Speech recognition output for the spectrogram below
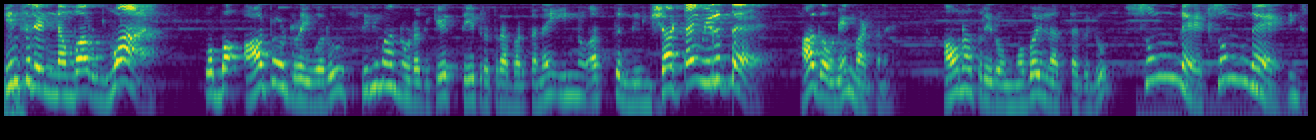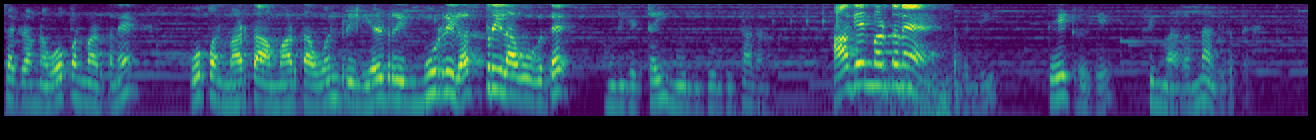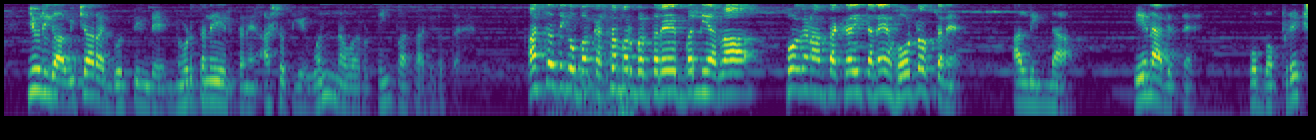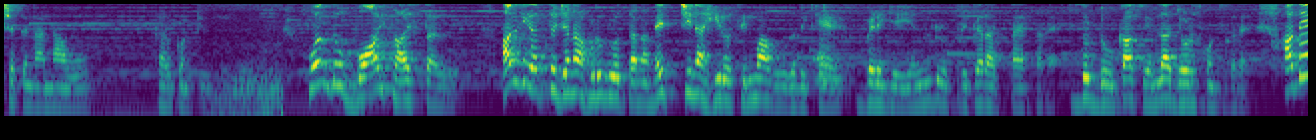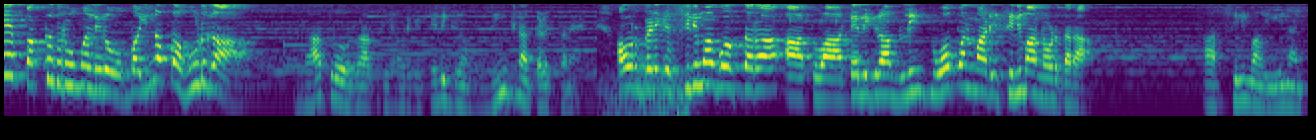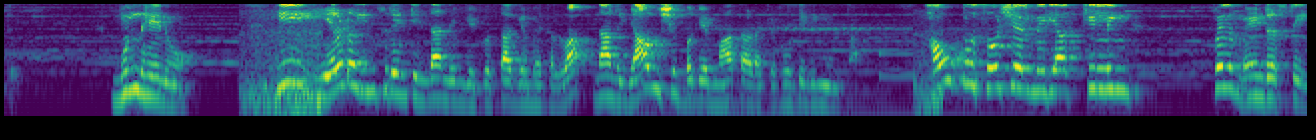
Incident number one ಒಬ್ಬ auto driver cinema ನೋಡೋದಕ್ಕೆ theatre ಹತ್ರ ಬರ್ತಾನೆ. ಇನ್ನು ಹತ್ತು ನಿಮಿಷ ಟೈಮ್ ಇರುತ್ತೆ. ಆಗ ಅವನೇನು ಮಾಡ್ತಾನೆ? ಅವನ ಹತ್ರ ಇರೋ ಮೊಬೈಲ್ನ ತೆಗೆದು ಸುಮ್ಮನೆ ಸುಮ್ಮನೆ ಇನ್ಸ್ಟಾಗ್ರಾಮ್ನ ಓಪನ್ ಮಾಡ್ತಾನೆ. ಓಪನ್ ಮಾಡ್ತಾ ಮಾಡ್ತಾ ಒಂದು ರೀಲ್ ಎರಡು ರೀಲ್ ಮೂರು ರೀಲ್ ಹತ್ತು ರೀಲ್ ಆಗೋಗುತ್ತೆ. ಅವನಿಗೆ ಟೈಮ್ ಹೋಗಿದ್ದು ಗೊತ್ತಾಗಲ್ಲ. ಆಗೇನು ಮಾಡ್ತಾನೆ? ಅದರಲ್ಲಿ ಥಿಯೇಟ್ರಿಗೆ ಸಿನಿಮಾ ರನ್ ಆಗಿರುತ್ತೆ. ಇವನಿಗೆ ಆ ವಿಚಾರ ಗೊತ್ತಿಲ್ಲದೆ ನೋಡ್ತಾನೆ ಇರ್ತಾನೆ. ಅಷ್ಟೊತ್ತಿಗೆ ಒನ್ ಅವರು ಟೈಮ್ ಪಾಸ್ ಆಗಿರುತ್ತೆ. ಅಷ್ಟೊತ್ತಿಗೆ ಒಬ್ಬ ಕಸ್ಟಮರ್ ಬರ್ತಾರೆ, ಬನ್ನಿ ಅರ ಹೋಗೋಣ ಅಂತ ಕರೀತಾನೆ, ಹೊರಟೋಗ್ತಾನೆ. ಅಲ್ಲಿಂದ ಏನಾಗುತ್ತೆ? ಒಬ್ಬ ಪ್ರೇಕ್ಷಕನ ನಾವು ಕಳ್ಕೊತೀವಿ. ಒಂದು ಬಾಯ್ಸ್ ಹಾಸ್ಟೆಲ್ ಅಲ್ಲಿ ಹತ್ತು ಜನ ಹುಡುಗರು ತನ್ನ ನೆಚ್ಚಿನ ಹೀರೋ ಸಿನಿಮಾಗೆ ಹೋಗೋದಕ್ಕೆ ಬೆಳಿಗ್ಗೆ ಎಲ್ಲರೂ ಪ್ರಿಪೇರ್ ಆಗ್ತಾ ಇರ್ತಾರೆ. ದುಡ್ಡು, ಕಾಸು ಎಲ್ಲ ಜೋಡಿಸ್ಕೊತಿರ್ತಾರೆ ಅದೇ ಪಕ್ಕದ ರೂಮಲ್ಲಿರೋ ಒಬ್ಬ ಇನ್ನೊಬ್ಬ ಹುಡುಗ ರಾತ್ರೋ ರಾತ್ರಿ ಅವರಿಗೆ ಟೆಲಿಗ್ರಾಮ್ ಲಿಂಕ್ನ ಕಳಿಸ್ತಾನೆ. ಅವ್ರು ಬೆಳಗ್ಗೆ ಸಿನಿಮಾಗೆ ಹೋಗ್ತಾರಾ, ಅಥವಾ ಟೆಲಿಗ್ರಾಮ್ ಲಿಂಕ್ ಓಪನ್ ಮಾಡಿ ಸಿನಿಮಾ ನೋಡ್ತಾರಾ. ಆ ಸಿನಿಮಾ ಏನಾಯಿತು? ಮುಂದೇನು? ಈ ಎರಡು ಇನ್ಸಿಡೆಂಟಿಂದ ನಿಮಗೆ ಗೊತ್ತಾಗಿರ್ಬೇಕಲ್ವಾ? ನಾನು ಯಾವ ವಿಷಯದ ಬಗ್ಗೆ ಮಾತಾಡೋಕ್ಕೆ ಹೊರಟಿದ್ದೀನಿ ಅಂತ. How to social media killing film industry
